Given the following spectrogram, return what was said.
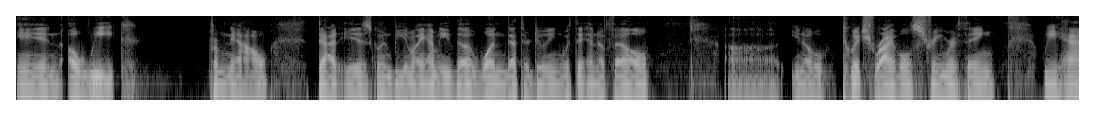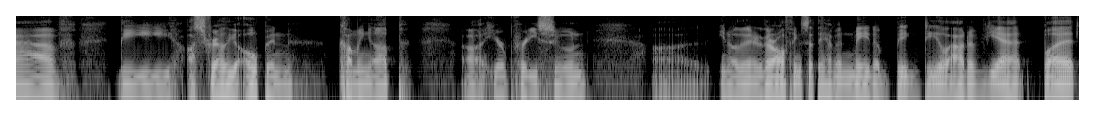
in a week from now. That is going to be in Miami, the one that they're doing with the NFL uh, you know, Twitch rivals streamer thing. We have the Australia Open coming up uh, here pretty soon. Uh, you know, they're, they're all things that they haven't made a big deal out of yet, but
